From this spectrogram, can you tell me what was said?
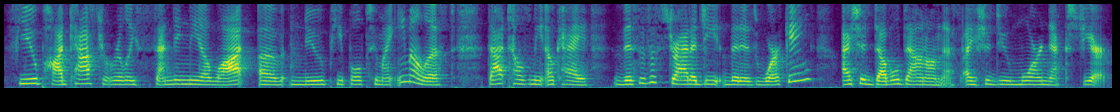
few podcasts were really sending me a lot of new people to my email list, that tells me, okay, this is a strategy that is working. I should double down on this. I should do more next year.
